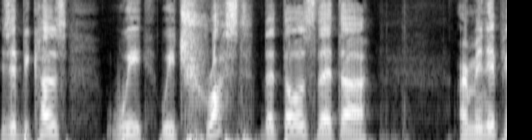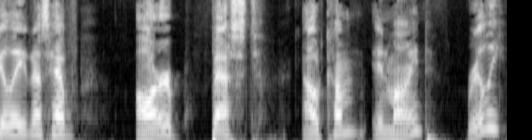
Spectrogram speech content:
Is it because we we trust that those that uh, are manipulating us have our best outcome in mind? Really?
